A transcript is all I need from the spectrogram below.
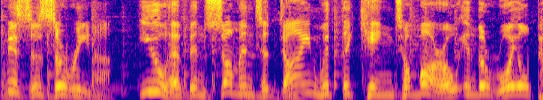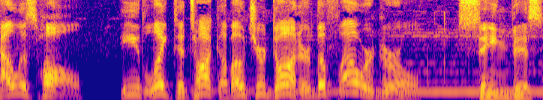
Mrs. Serena, you have been summoned to dine with the king tomorrow in the Royal Palace Hall. He'd like to talk about your daughter, the flower girl. Saying this,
